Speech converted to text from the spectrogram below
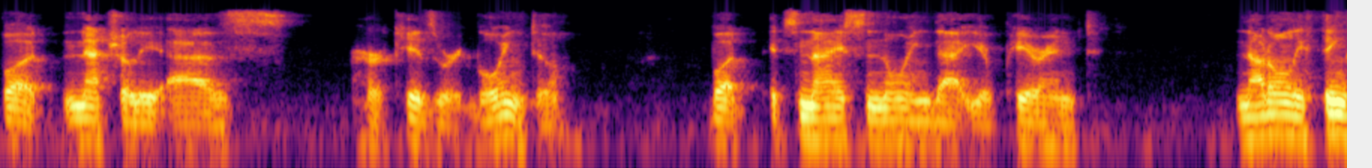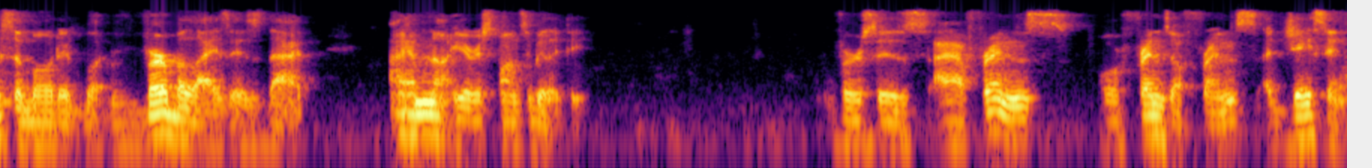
But naturally, as her kids were going to, but it's nice knowing that your parent not only thinks about it but verbalizes that I am not your responsibility. Versus I have friends or friends of friends, adjacent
